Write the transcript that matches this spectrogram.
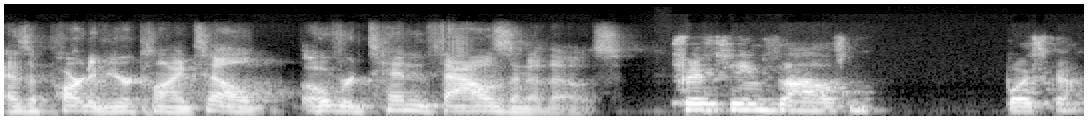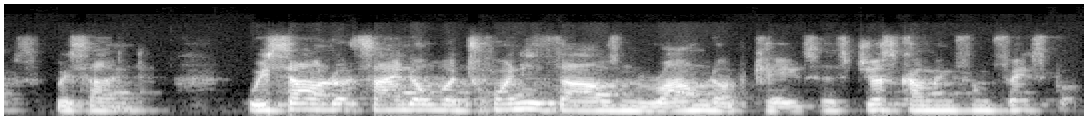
as a part of your clientele over 10,000 of those. 15,000 Boy Scouts we signed. We signed, signed over 20,000 Roundup cases just coming from Facebook.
